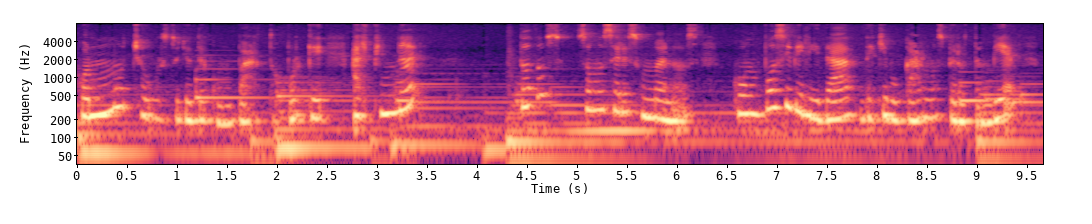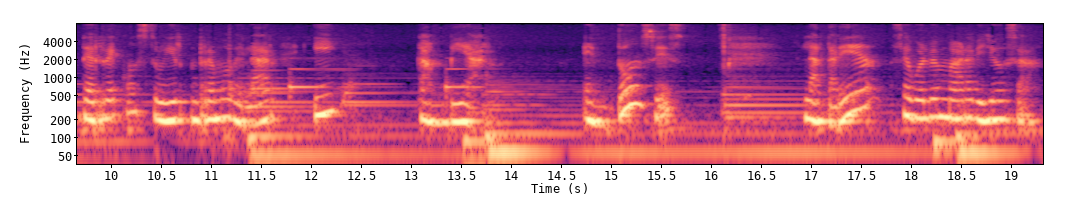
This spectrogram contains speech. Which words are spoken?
Con mucho gusto yo te comparto, porque al final todos somos seres humanos con posibilidad de equivocarnos, pero también de reconstruir, remodelar y cambiar. Entonces, la tarea se vuelve maravillosa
